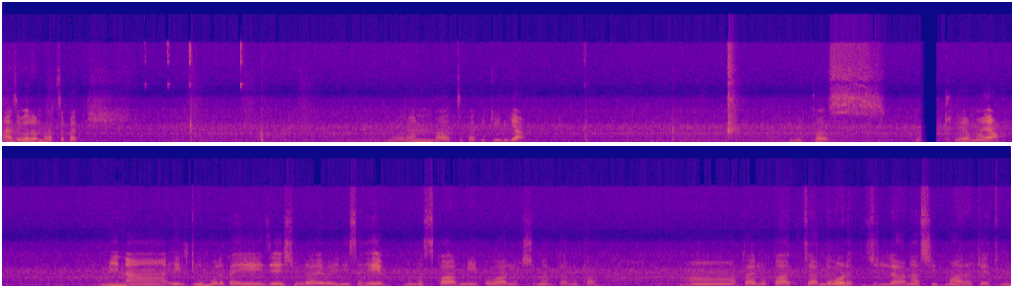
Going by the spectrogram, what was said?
आज वरण भात चपाती. वरण भात चपाती केली या. विकास कुठल्या माया. मी ना एलटून बोलत आहे. जय शिवराय वहिनी साहेब नमस्कार. मी पवार लक्ष्मण तालुका तालुका चांदवड जिल्हा नाशिक महाराष्ट्र येथून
